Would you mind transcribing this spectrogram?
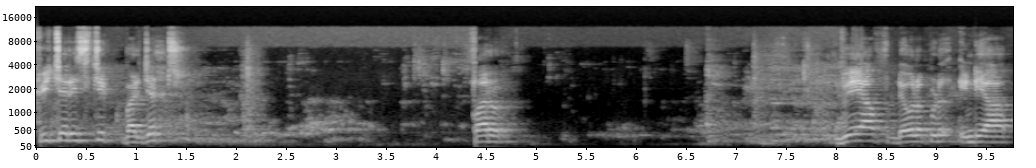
Futuristic budget for way of developed India,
